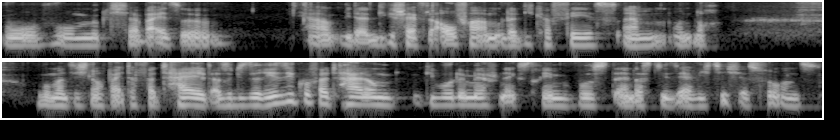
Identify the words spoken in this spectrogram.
wo, wo möglicherweise ja, wieder die Geschäfte aufhaben oder die Cafés ähm, und noch, wo man sich noch weiter verteilt. Also diese Risikoverteilung, die wurde mir schon extrem bewusst, äh, dass die sehr wichtig ist für uns.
